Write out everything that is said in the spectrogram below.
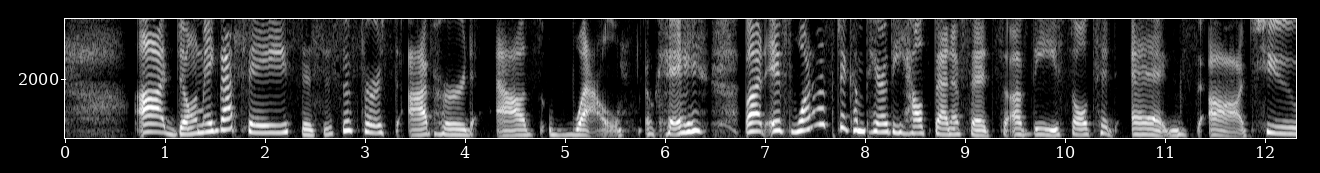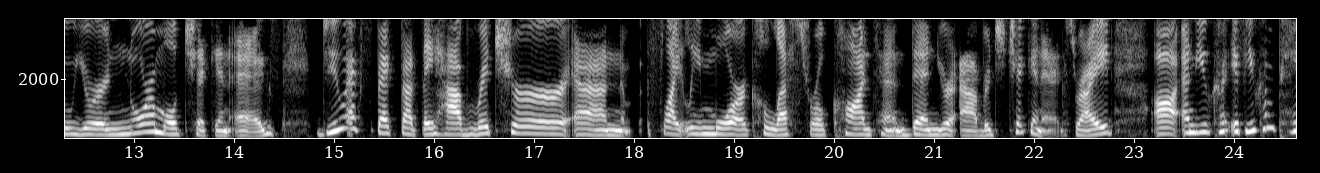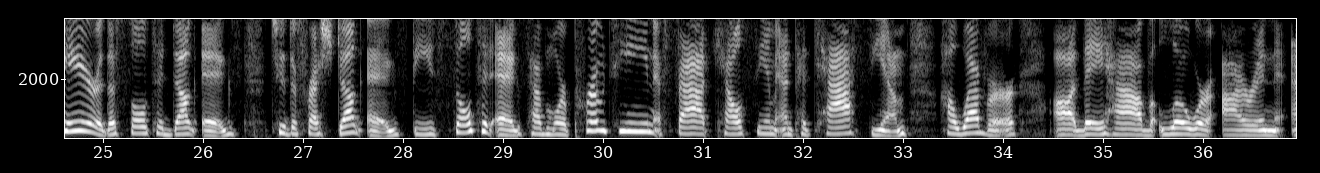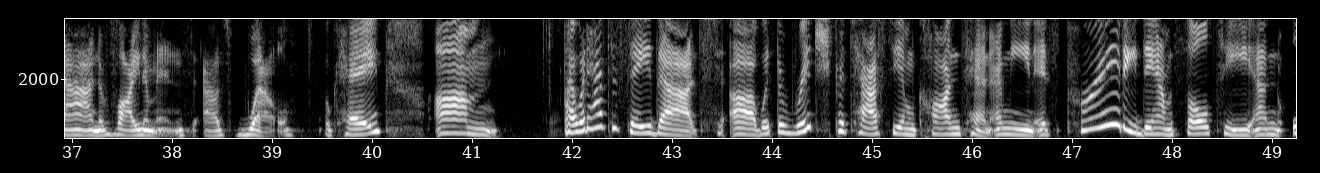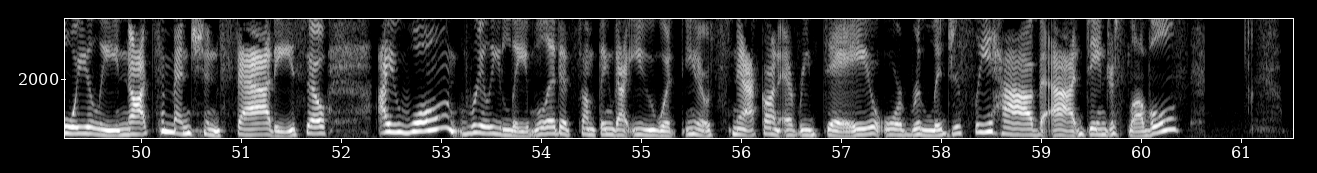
Uh, don't make that face. This is the first I've heard as well. Okay. But if one was to compare the health benefits of the salted eggs uh, to your normal chicken eggs, do expect that they have richer and slightly more cholesterol content than your average chicken eggs, right? Uh, and you, can if you compare the salted duck eggs to the fresh duck eggs, these salted eggs have more protein, fat, calcium, and potassium. However, uh, they have lower iron and vitamins as well. Okay. Um, I would have to say that uh, with the rich potassium content, I mean, it's pretty damn salty and oily, not to mention fatty. So I won't really label it as something that you would, you know, snack on every day or religiously have at dangerous levels.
